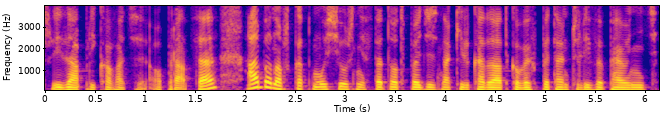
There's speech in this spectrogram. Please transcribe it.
czyli zaaplikować o pracę, albo na przykład musi już niestety odpowiedzieć na kilka dodatkowych pytań, czyli wypełnić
